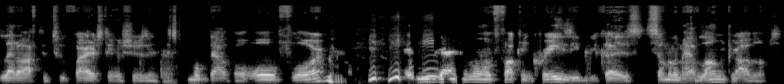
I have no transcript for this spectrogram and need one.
let off the two fire extinguishers and smoked out the whole floor. and these guys were going fucking crazy because some of them have lung problems.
